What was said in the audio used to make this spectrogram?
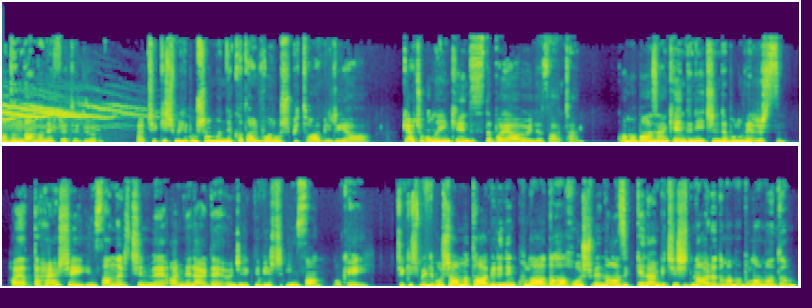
Adından da nefret ediyorum. Ya çekişmeli boşanma ne kadar varoş bir tabir ya. Gerçi olayın kendisi de bayağı öyle zaten. Ama bazen kendini içinde buluverirsin. Hayatta her şey insanlar için ve anneler de öncelikli bir insan, okey? Çekişmeli boşanma tabirinin kulağa daha hoş ve nazik gelen bir çeşidini aradım ama bulamadım.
